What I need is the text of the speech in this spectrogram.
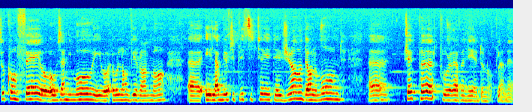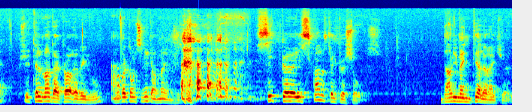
ce qu'on fait aux animaux et à l'environnement. Euh, et la multiplicité des gens dans le monde, euh, j'ai peur pour l'avenir de notre planète. Je suis tellement d'accord avec vous. On ah. va continuer quand même. C'est qu'il se passe quelque chose dans l'humanité à l'heure actuelle,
